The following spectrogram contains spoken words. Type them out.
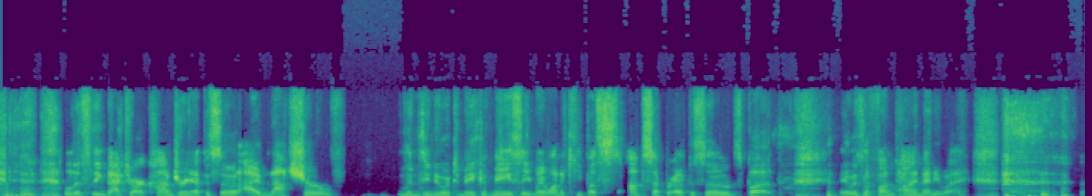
listening back to our conjuring episode, I'm not sure Lindsay knew what to make of me, so you might want to keep us on separate episodes, but it was a fun time anyway.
